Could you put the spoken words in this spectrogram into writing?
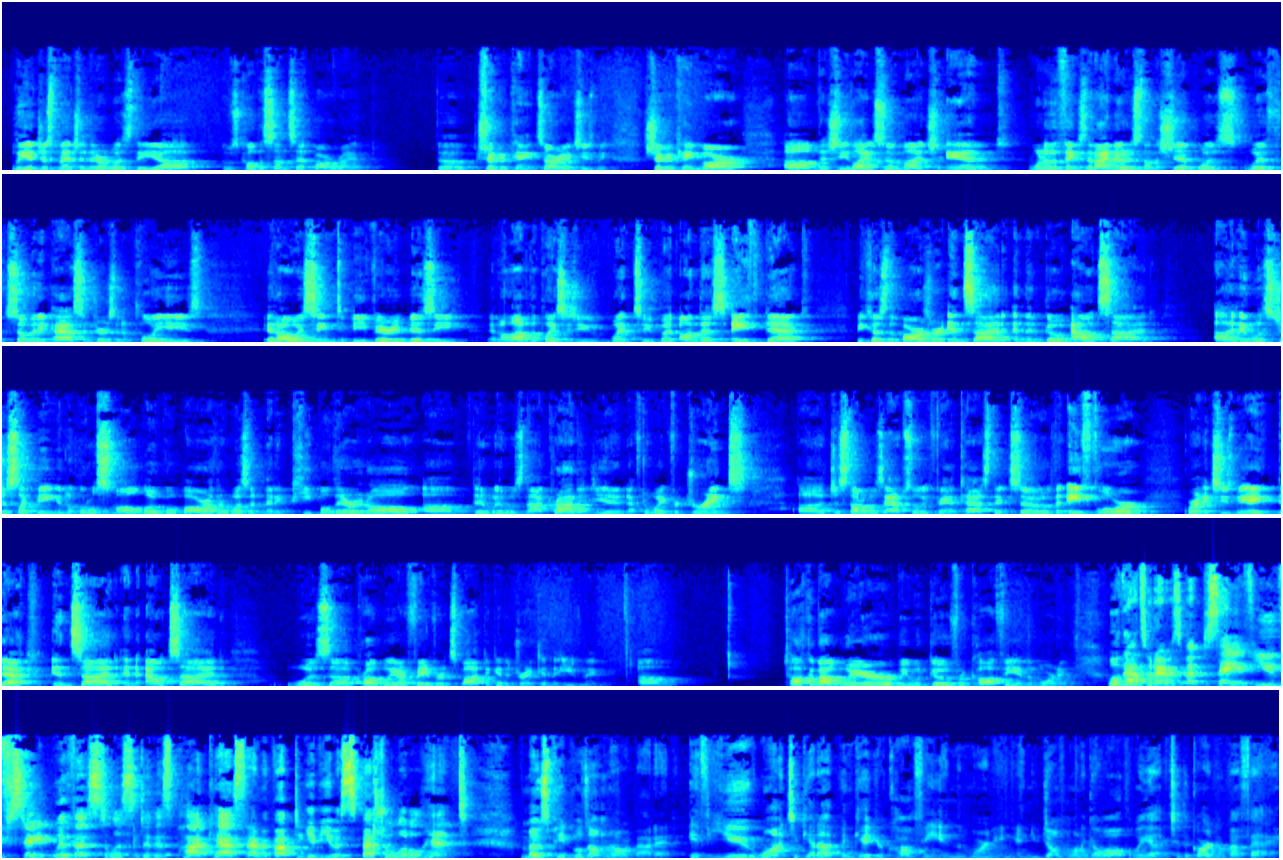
Leah just mentioned there was the uh, it was called the Sunset Bar, right? The Sugar Cane, sorry, excuse me, Sugar Cane Bar um, that she liked so much, and one of the things that I noticed on the ship was with so many passengers and employees it always seemed to be very busy in a lot of the places you went to. But on this eighth deck, because the bars are inside and then go outside, uh, it was just like being in a little small local bar. There wasn't many people there at all. Um, it, it, was not crowded. You didn't have to wait for drinks. Uh, just thought it was absolutely fantastic. So the eighth floor, or excuse me, eighth deck, inside and outside, was uh, probably our favorite spot to get a drink in the evening. Um, talk about where we would go for coffee in the morning. Well, that's what I was about to say. If you've stayed with us to listen to this podcast, I'm about to give you a special little hint. Most people don't know about it. If you want to get up and get your coffee in the morning and you don't want to go all the way up to the garden buffet,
